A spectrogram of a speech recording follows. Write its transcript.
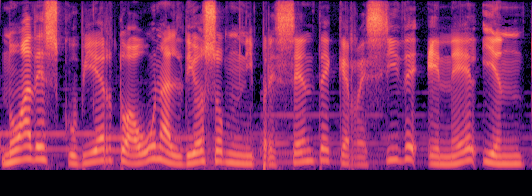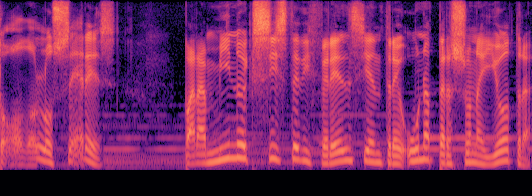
no ha descubierto aún al Dios omnipresente que reside en él y en todos los seres. Para mí no existe diferencia entre una persona y otra.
